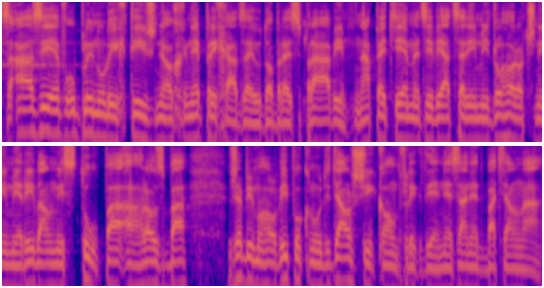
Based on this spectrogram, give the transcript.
Z Ázie v uplynulých týždňoch neprichádzajú dobré správy. Napätie medzi viacerými dlhoročnými rivalmi stúpa a hrozba, že by mohol vypuknúť ďalší konflikt je nezanedbateľná.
